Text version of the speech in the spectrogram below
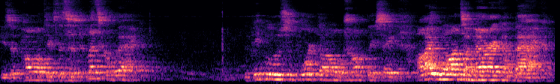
is a politics that says, let's go back. The people who support Donald Trump, they say, I want America back.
